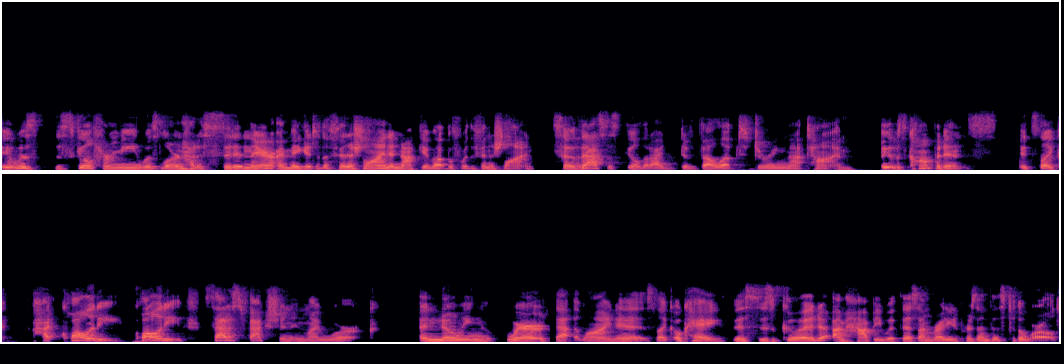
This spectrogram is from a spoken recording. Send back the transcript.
it was the skill for me was learn how to sit in there and make it to the finish line and not give up before the finish line. So that's the skill that I developed during that time it was confidence. It's like high quality, quality, satisfaction in my work and knowing where that line is like, okay, this is good. I'm happy with this. I'm ready to present this to the world.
